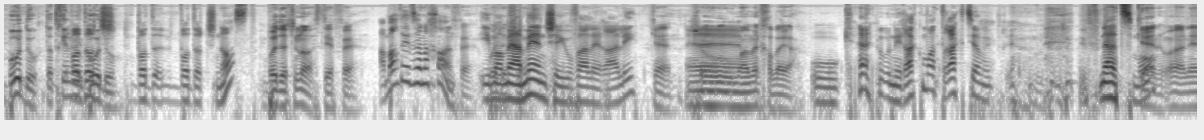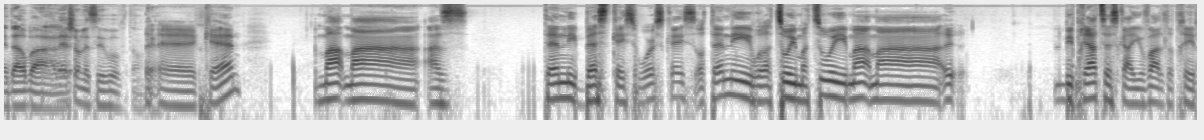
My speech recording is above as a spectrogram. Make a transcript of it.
בודו, תתחיל מבודו. בוד- בודות שנוסט? בודות נוסט, יפה. אמרתי את זה נכון. יפה, עם המאמן שיובל הראה לי. כן, אה, שהוא מאמן חוויה. הוא, כן, הוא נראה כמו אטרקציה בפני עצמו. כן, הוא נהדר ב... תעלה שם לסיבוב. כן. אה, כן. מה, מה, אז תן לי best case, worst case, או תן לי רצוי, מצוי, מה, מה... מבחינת צסקה, יובל, תתחיל.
